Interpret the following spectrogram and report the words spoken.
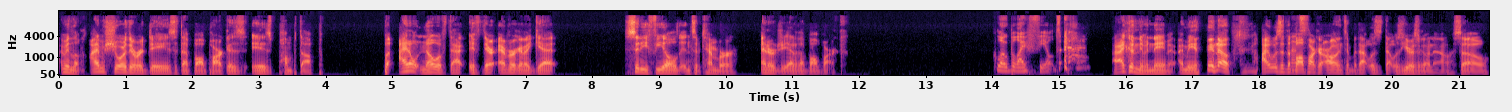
I mean, look, I'm sure there are days that that ballpark is is pumped up, but I don't know if that if they're ever gonna get Citi Field in September energy out of that ballpark. Globe Life Field. I couldn't even name it. I mean, you know, I was at the That's- ballpark at Arlington, but that was that was years ago now. So,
